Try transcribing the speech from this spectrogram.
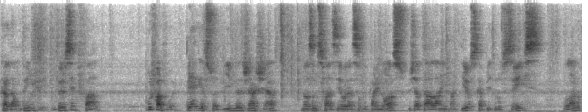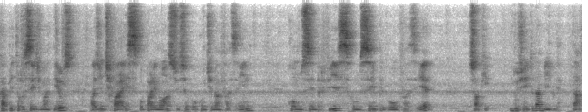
cada um tem um jeito. Então eu sempre falo, por favor, pegue a sua Bíblia, já já nós vamos fazer a oração do Pai Nosso, já está lá em Mateus capítulo 6. Lá no capítulo 6 de Mateus, a gente faz o Pai Nosso, isso eu vou continuar fazendo, como sempre fiz, como sempre vou fazer, só que do jeito da Bíblia, tá?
